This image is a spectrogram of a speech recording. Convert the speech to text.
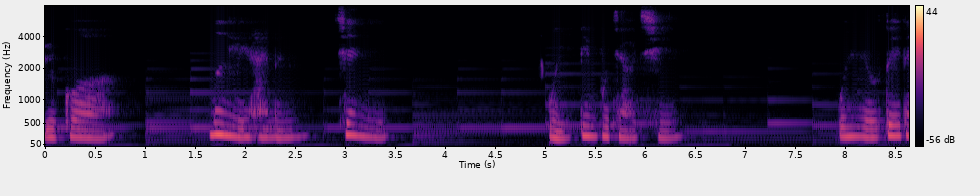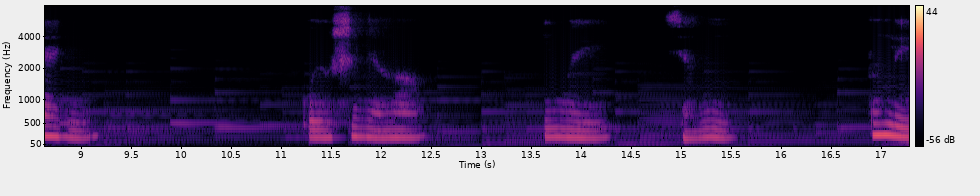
如果梦里还能见你，我一定不矫情，温柔对待你。我又失眠了，因为想你。分离。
